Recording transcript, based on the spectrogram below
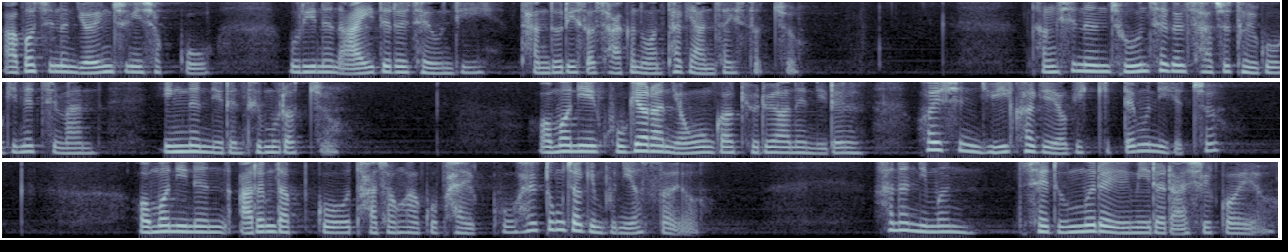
아버지는 여행 중이셨고 우리는 아이들을 재운 뒤 단둘이서 작은 원탁에 앉아 있었죠. 당신은 좋은 책을 자주 들고 오긴 했지만 읽는 일은 드물었죠. 어머니의 고결한 영혼과 교류하는 일을 훨씬 유익하게 여겼기 때문이겠죠? 어머니는 아름답고 다정하고 밝고 활동적인 분이었어요. 하나님은 제 눈물의 의미를 아실 거예요.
